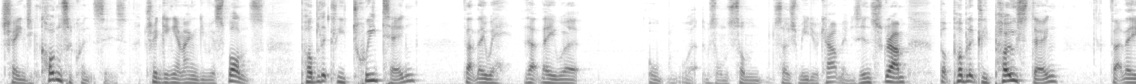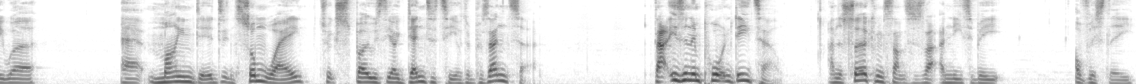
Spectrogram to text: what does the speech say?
changing consequences, triggering an angry response, publicly tweeting that they were that they were or it was on some social media account, maybe it was Instagram, but publicly posting that they were uh, minded in some way to expose the identity of the presenter. That is an important detail, and the circumstances that need to be obviously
